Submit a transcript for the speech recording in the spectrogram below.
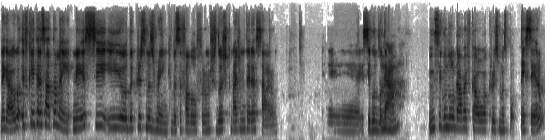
Legal, eu fiquei interessada também. Nesse e o The Christmas Ring, que você falou, foram os dois que mais me interessaram. É, em segundo lugar? Uhum. Em segundo lugar vai ficar o A Christmas Bowl. Terceiro?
